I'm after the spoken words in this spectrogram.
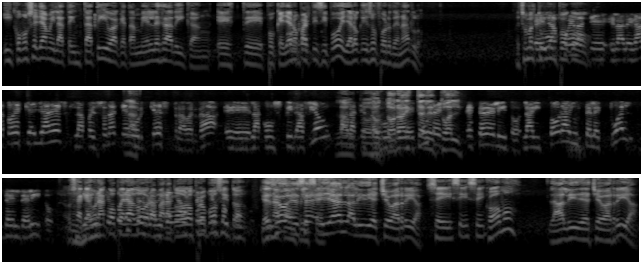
y cómo se llama? Y la tentativa que también le radican, este, porque ella no participó, ella lo que hizo fue ordenarlo. Eso me estuvo ella un poco... fue la que el alegato es que ella es la persona que La- orquestra, ¿verdad? Eh, la conspiración La para que se Autora intelectual. este delito, la autora intelectual del delito. O sea, que Y es una cooperadora para todos los propósitos. Eso, ese- ella es la Lidia Echevarría. Sí, sí, sí. ¿Cómo? La Lidia Echevarría.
